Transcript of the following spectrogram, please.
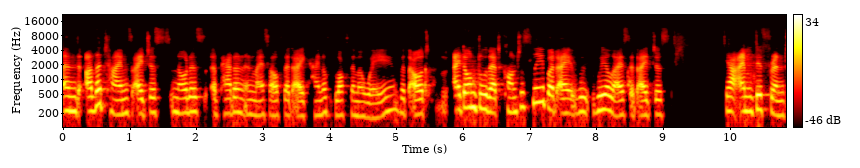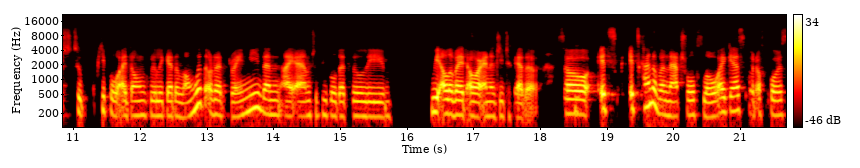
and other times i just notice a pattern in myself that i kind of block them away without i don't do that consciously but i re- realize that i just yeah i'm different to people i don't really get along with or that drain me than i am to people that really we elevate our energy together. So it's it's kind of a natural flow i guess but of course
